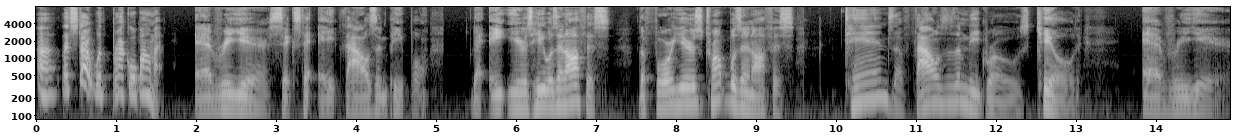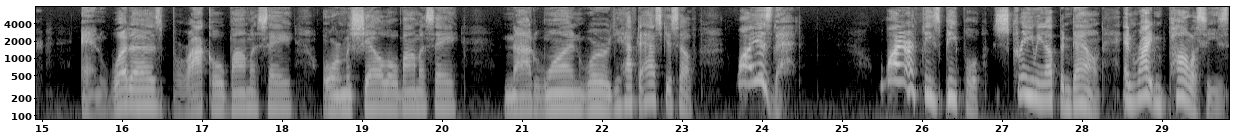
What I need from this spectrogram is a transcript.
Uh, let's start with Barack Obama. Every year, six to 8,000 people. The eight years he was in office, the four years Trump was in office, tens of thousands of Negroes killed every year. And what does Barack Obama say or Michelle Obama say? Not one word. You have to ask yourself, why is that? Why aren't these people screaming up and down and writing policies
